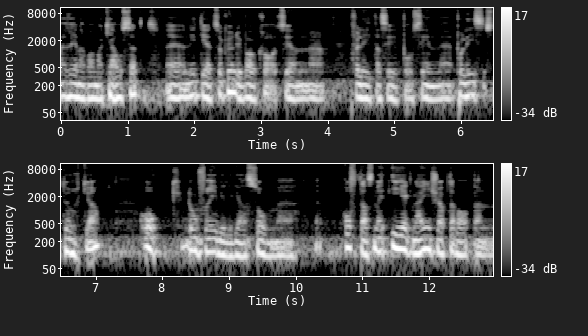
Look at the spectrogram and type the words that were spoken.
rena rama kaoset. Eh, 91 så kunde ju bara Kroatien eh, förlita sig på sin polisstyrka och de frivilliga som oftast med egna inköpta vapen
